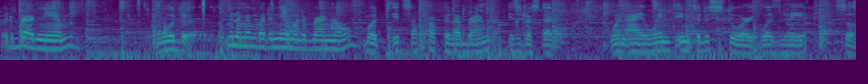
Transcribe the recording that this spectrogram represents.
the brand name would I don't remember the name of the brand now but it's a popular brand. It's just that when I went into the store it was late so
